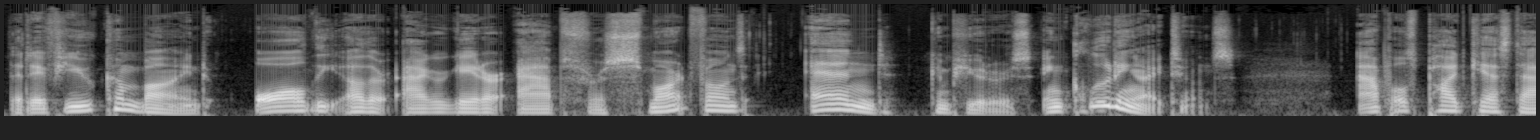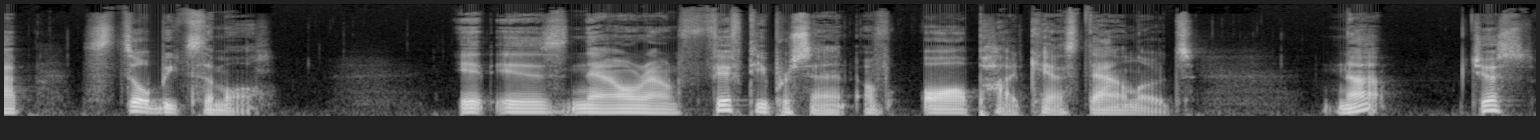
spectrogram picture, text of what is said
that if you combined all the other aggregator apps for smartphones and computers, including iTunes, Apple's podcast app still beats them all. It is now around 50% of all podcast downloads, not just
